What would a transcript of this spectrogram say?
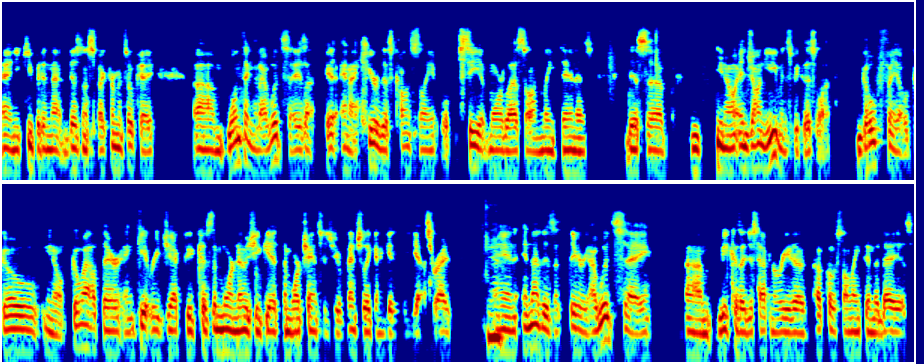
and you keep it in that business spectrum, it's okay. Um, one thing that I would say is, I, and I hear this constantly, see it more or less on LinkedIn, is this, uh, you know, and John, you even speak this a lot. Go fail, go, you know, go out there and get rejected because the more no's you get, the more chances you're eventually going to get a yes, right? Yeah. And and that is a theory. I would say um, because I just happened to read a, a post on LinkedIn today is,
